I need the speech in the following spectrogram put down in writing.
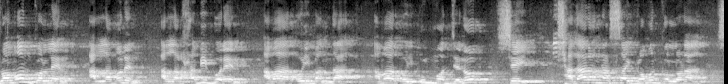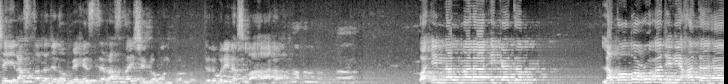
গমন করলেন আল্লাহ বলেন আল্লাহর হাবিব বলেন আমার ওই বান্দা আমার ওই উম্মত যেন সেই সাধারণ রাস্তায় গ্রহণ করলো না সেই রাস্তাটা যেন বেহেস্তের রাস্তায় সে গ্রহণ করলো যদি বলি না সুবাহান وإن الملائكة لتضع أجنحتها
